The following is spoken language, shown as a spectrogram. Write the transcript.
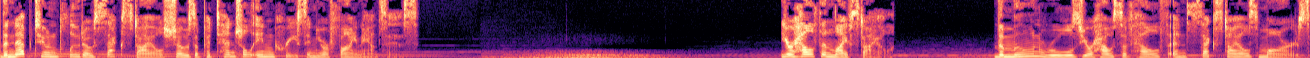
The Neptune Pluto sextile shows a potential increase in your finances. Your health and lifestyle. The moon rules your house of health and sextiles Mars,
